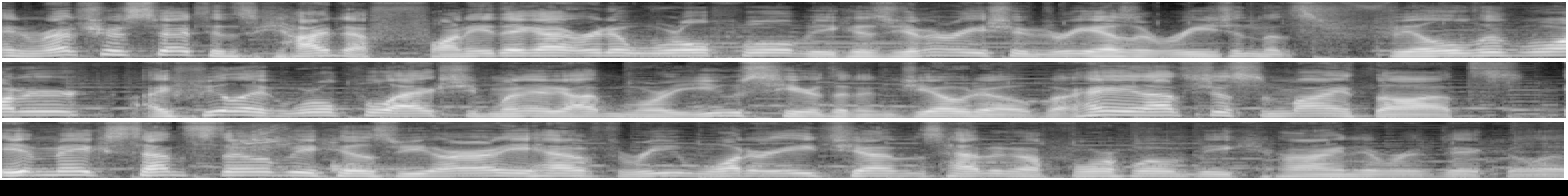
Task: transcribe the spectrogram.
In retrospect, it's kinda funny they got rid of Whirlpool because Generation 3 has a region that's filled with water. I feel like Whirlpool actually might have got more use here than in Johto, but hey, that's just my thoughts. It makes sense though because we already have three water HMs, having a fourth one would be kinda ridiculous.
